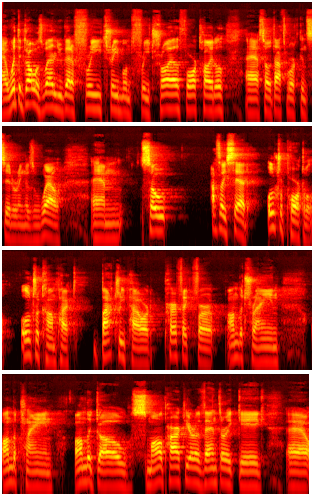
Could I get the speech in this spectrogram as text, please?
Uh, with the Go as well, you get a free three month free trial for Tidal, uh, so that's worth considering as well. Um, so, as I said, ultra portable, ultra compact, battery powered, perfect for on the train, on the plane, on the go, small party or event or a gig, uh,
